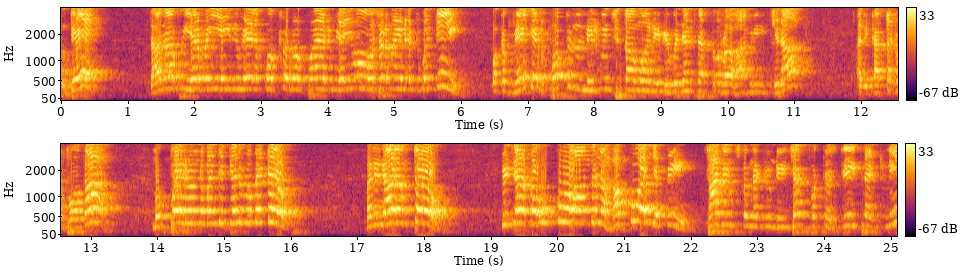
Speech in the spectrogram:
ఉంటే దాదాపు ఇరవై ఐదు వేల కోట్ల రూపాయలు వ్యయం అవసరమైనటువంటి ఒక మేజర్ పోర్టును నిర్మించుతాము అని విభజన చట్టంలో హామీ ఇచ్చినా అది కట్టకపోగా ముప్పై రెండు మంది తెలుగు బిడ్డలు బలిదానంతో విశాఖ ఉక్కు ఆంధ్రుల హక్కు అని చెప్పి సాధించుకున్నటువంటి విశాఖపట్నం స్టీల్ ప్లాంట్ని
